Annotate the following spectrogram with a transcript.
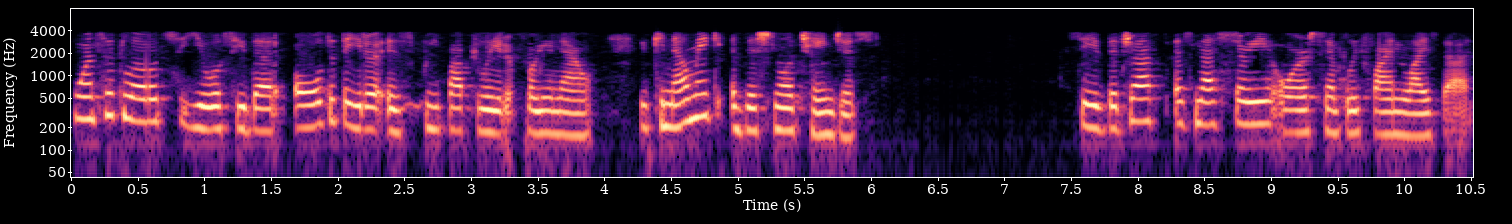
Once it loads, you will see that all the data is pre-populated for you now. You can now make additional changes. Save the draft as necessary or simply finalize that.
